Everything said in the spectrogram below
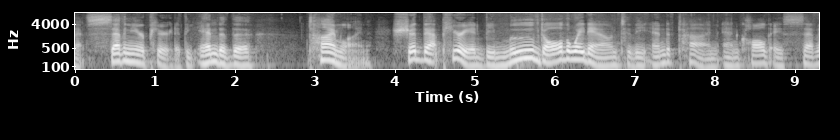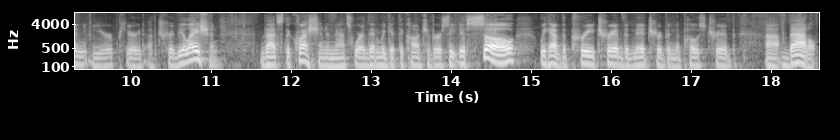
that seven year period at the end of the timeline, should that period be moved all the way down to the end of time and called a seven year period of tribulation? That's the question, and that's where then we get the controversy. If so, we have the pre trib, the mid trib, and the post trib uh, battle.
